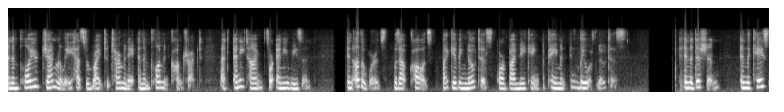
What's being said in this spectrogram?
an employer generally has the right to terminate an employment contract at any time for any reason. In other words, without cause, by giving notice or by making a payment in lieu of notice. In addition, in the case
